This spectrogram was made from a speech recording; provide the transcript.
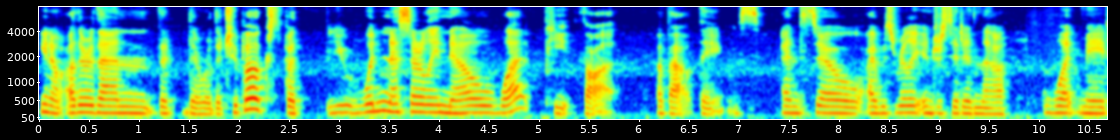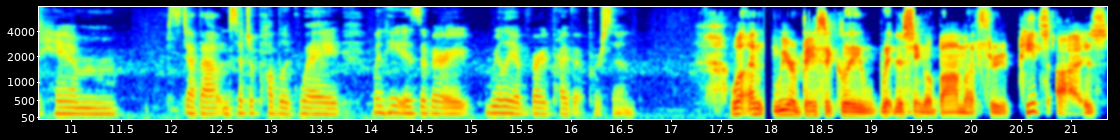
You know, other than that, there were the two books, but you wouldn't necessarily know what Pete thought about things. And so I was really interested in the what made him step out in such a public way when he is a very really a very private person. Well, and we are basically witnessing Obama through Pete's eyes,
